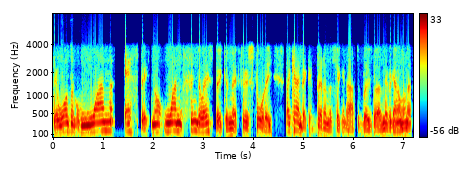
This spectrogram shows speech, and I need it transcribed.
There wasn't one aspect, not one single aspect in that first 40. They came back a bit in the second half, the Blues, but they were never going to win it.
